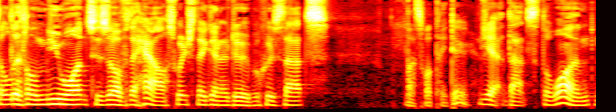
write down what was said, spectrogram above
the little nuances of the house, which they're going to do because that's, That's what they do. yeah, that's the one,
